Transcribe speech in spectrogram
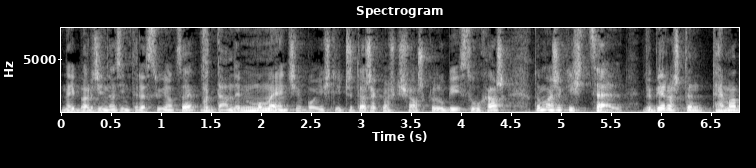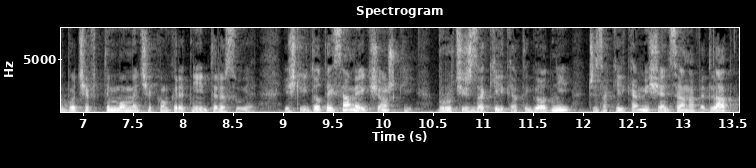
najbardziej nas interesujące w danym momencie, bo jeśli czytasz jakąś książkę lub jej słuchasz, to masz jakiś cel, wybierasz ten temat, bo cię w tym momencie konkretnie interesuje. Jeśli do tej samej książki wrócisz za kilka tygodni, czy za kilka miesięcy, a nawet lat,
